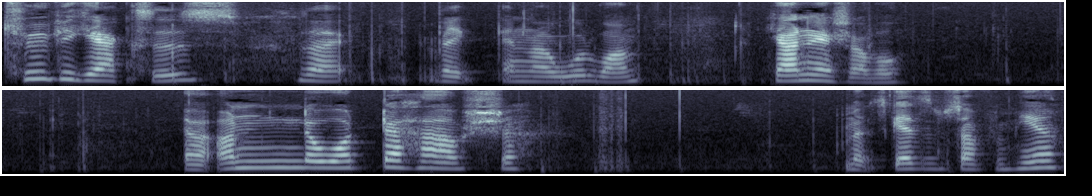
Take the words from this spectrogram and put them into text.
Two pickaxes, like like and a wood one. Yeah, I need a shovel. Uh, underwater house. Let's get some stuff from here.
